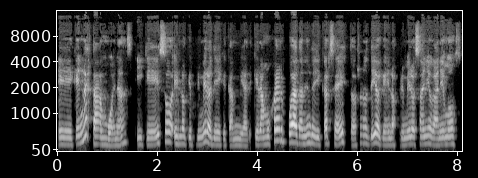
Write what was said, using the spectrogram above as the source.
eh, que no están buenas y que eso es lo que primero tiene que cambiar, que la mujer pueda también dedicarse a esto. Yo no te digo que en los primeros años ganemos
